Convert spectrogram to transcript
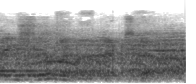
Riley Sherman next up.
